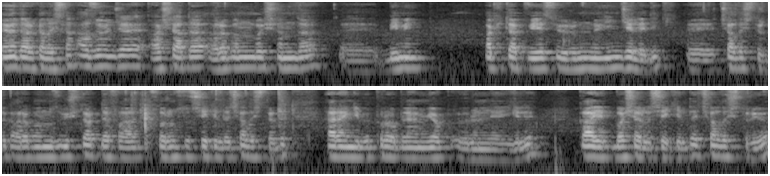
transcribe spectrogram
Evet arkadaşlar az önce aşağıda arabanın başında e, BİM'in akü takviyesi ürününü inceledik. E, çalıştırdık. Arabamızı 3-4 defa sorunsuz şekilde çalıştırdık. Herhangi bir problem yok ürünle ilgili. Gayet başarılı şekilde çalıştırıyor.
